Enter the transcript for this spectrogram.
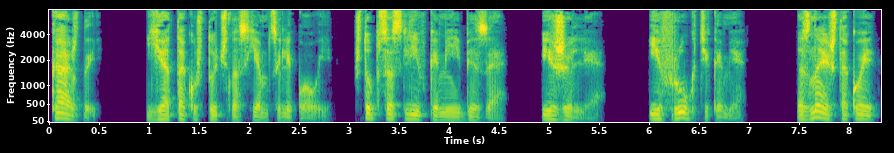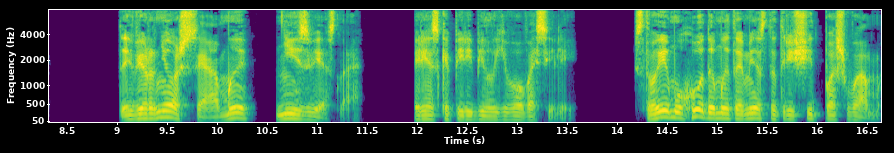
Каждый. Я так уж точно съем целиковый, чтоб со сливками и безе, и желе, и фруктиками. Знаешь, такой... Ты вернешься, а мы неизвестно». Резко перебил его Василий. «С твоим уходом это место трещит по швам.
